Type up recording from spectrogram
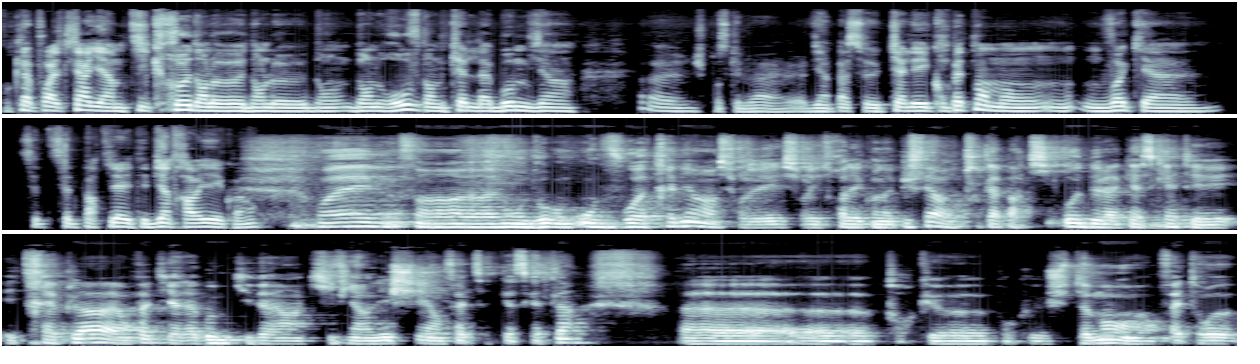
Donc là, pour être clair, il y a un petit creux dans le dans le dans, dans le roof dans lequel la baume vient. Euh, je pense qu'elle va vient pas se caler complètement, mais on, on voit qu'il y a cette, cette partie-là a été bien travaillée, quoi. Ouais, enfin, on, on, le voit très bien hein, sur les sur les 3D qu'on a pu faire. Toute la partie haute de la casquette est, est très plat. En fait, il y a la baume qui vient qui vient lécher en fait cette casquette-là. Euh, pour que pour que justement en fait euh,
